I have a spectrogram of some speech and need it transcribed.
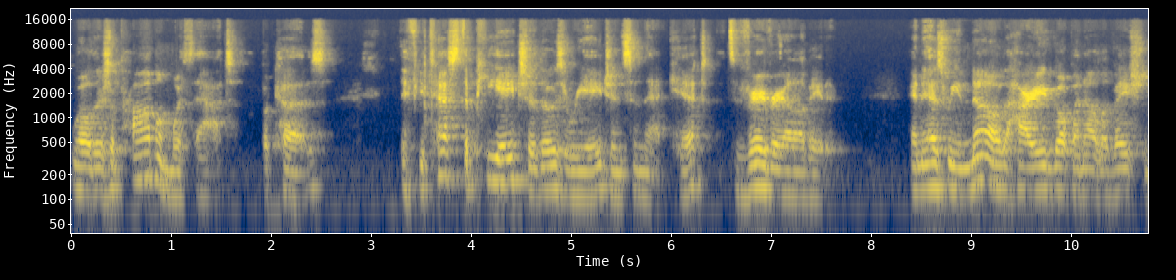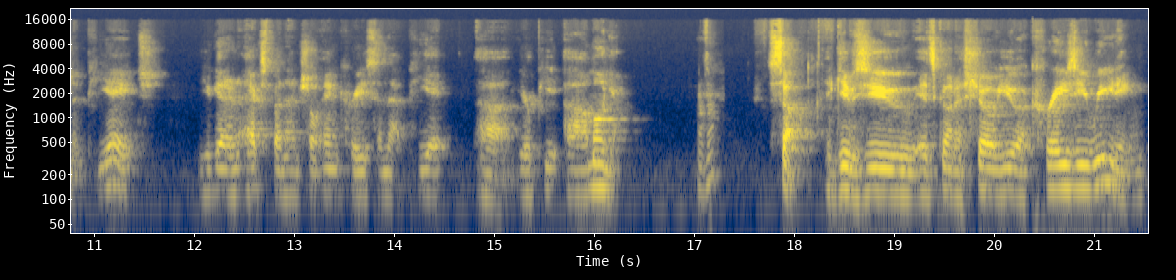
Well, there's a problem with that because if you test the pH of those reagents in that kit, it's very, very elevated. And as we know, the higher you go up in elevation in pH, you get an exponential increase in that pH, uh, your P, uh, ammonia. Mm-hmm. So it gives you, it's going to show you a crazy reading.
